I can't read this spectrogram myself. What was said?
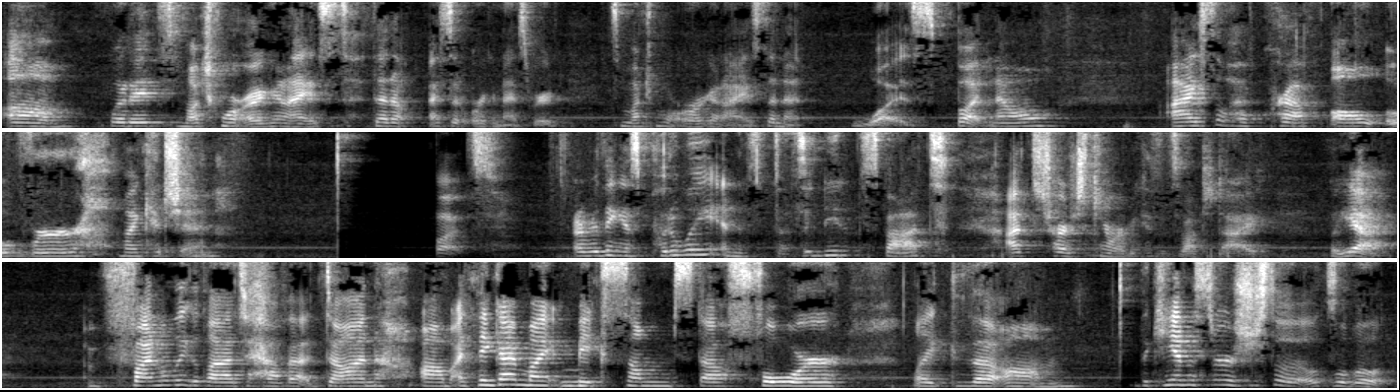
Um, but it's much more organized than, I said organized weird. It's much more organized than it was. But now I still have crap all over my kitchen. But everything is put away in its designated spot. I have to charge the camera because it's about to die. But yeah, I'm finally glad to have that done. Um, I think I might make some stuff for like the um, the canisters just so it looks a little bit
